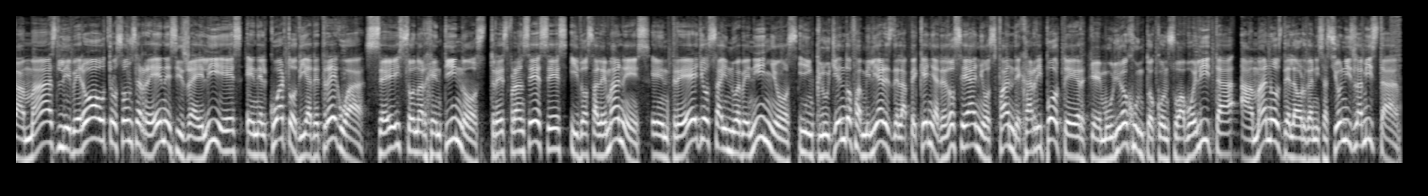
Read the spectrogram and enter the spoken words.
Jamás liberó a otros 11 rehenes israelíes en el cuarto día de tregua. Seis son argentinos, tres franceses y dos alemanes. Entre ellos hay nueve niños, incluyendo familiares de la pequeña de 12 años fan de Harry Potter, que murió junto con su abuelita a manos de la organización islamista.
